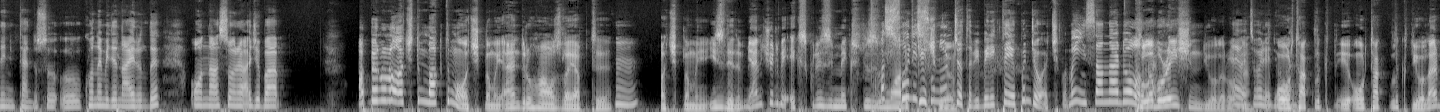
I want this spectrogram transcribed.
ne Nintendo'su e, Konami'den ayrıldı. Ondan sonra acaba Abi ben onu açtım baktım o açıklamayı. Andrew House'la yaptığı hı, açıklamayı izledim. Yani şöyle bir exclusive ama muhabbet Sony geçmiyor. sununca tabii birlikte yapınca o açıklamayı insanlar da olarak. Collaboration diyorlar orada. Evet öyle diyorlar. Ortaklık e, ortaklık diyorlar.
